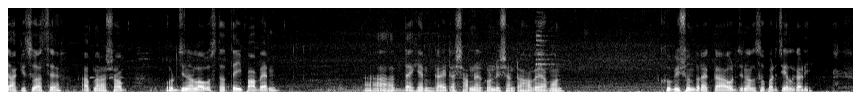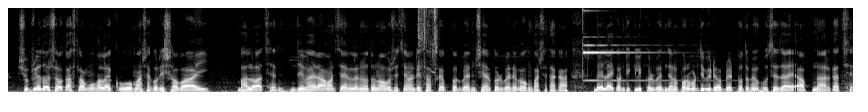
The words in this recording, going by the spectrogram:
যা কিছু আছে, আপনারা সব অরিজিনাল অবস্থাতেই পাবেন। আর দেখেন, গাড়িটার সামনের কন্ডিশনটা হবে এমন। খুবই সুন্দর একটা অরিজিনাল সুপার জিএল গাড়ি। সুপ্রিয় দর্শক, আসসালামু আলাইকুম। আশা করি সবাই ভালো আছেন। যে ভাইরা, আমার চ্যানেলে নতুন অবশ্যই চ্যানেলটি সাবস্ক্রাইব করবেন, শেয়ার করবেন এবং পাশে থাকা বেল আইকনটি ক্লিক করবেন যেন পরবর্তী ভিডিও আপডেট প্রথমে পৌঁছে যায় আপনার কাছে।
